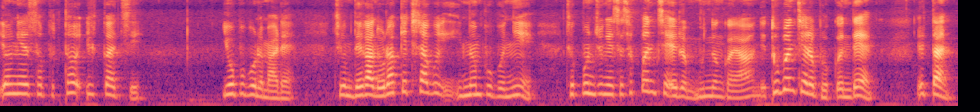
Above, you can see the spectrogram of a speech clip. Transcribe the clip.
0에서부터 1까지 이 부분을 말해. 지금 내가 노랗게 칠하고 있는 부분이 적분 중에서 첫 번째를 묻는 거야. 근데 두 번째를 볼 건데 일단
